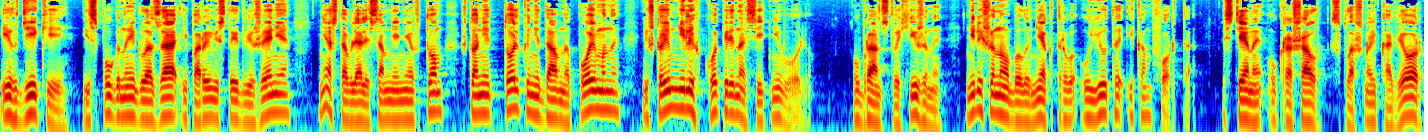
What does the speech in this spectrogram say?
Их дикие, испуганные глаза и порывистые движения не оставляли сомнения в том, что они только недавно пойманы и что им нелегко переносить неволю. Убранство хижины не лишено было некоторого уюта и комфорта. Стены украшал сплошной ковер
